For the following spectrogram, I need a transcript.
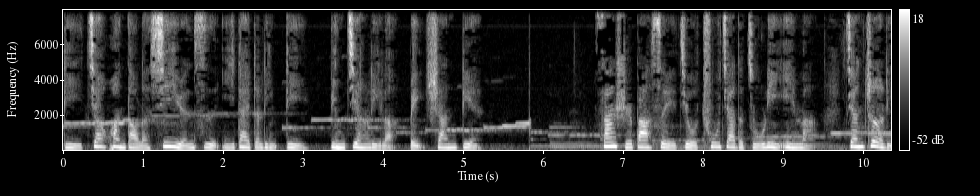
地交换到了西园寺一带的领地，并建立了北山殿。三十八岁就出家的足利义满将这里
